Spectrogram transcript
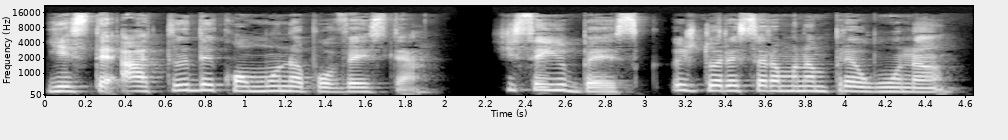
Este atât de comună povestea. Și se iubesc, își doresc să rămână împreună.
